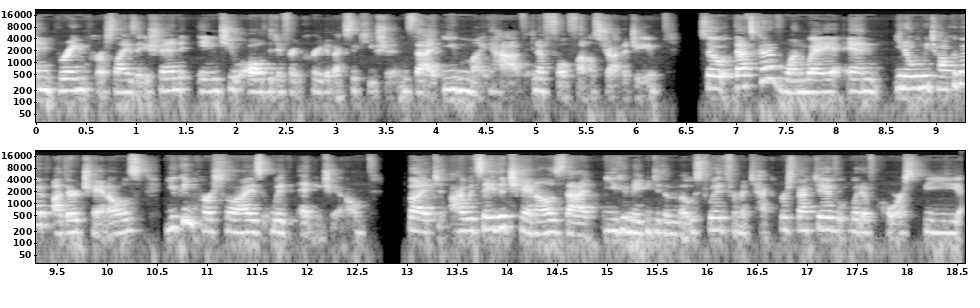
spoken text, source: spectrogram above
and bring personalization into all the different creative executions that you might have in a full funnel strategy. So that's kind of one way. And, you know, when we talk about other channels, you can personalize with any channel. But I would say the channels that you can maybe do the most with from a tech perspective would, of course, be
